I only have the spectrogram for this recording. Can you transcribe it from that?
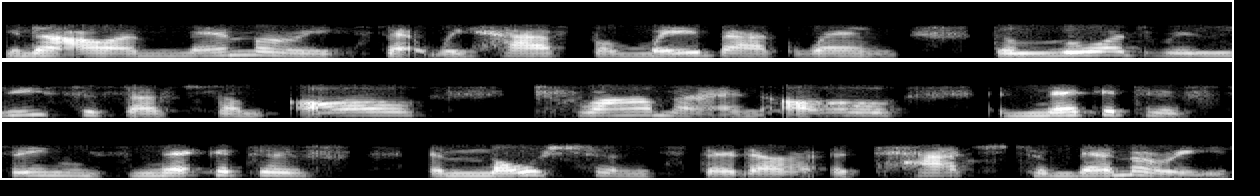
you know, our memories that we have from way back when, the Lord releases us from all trauma and all negative things, negative emotions that are attached to memories.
